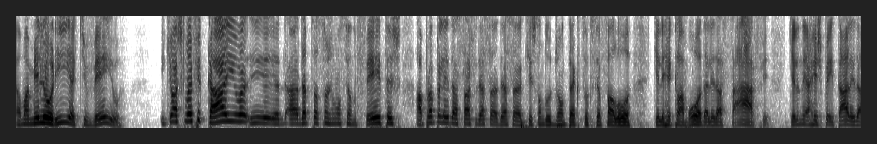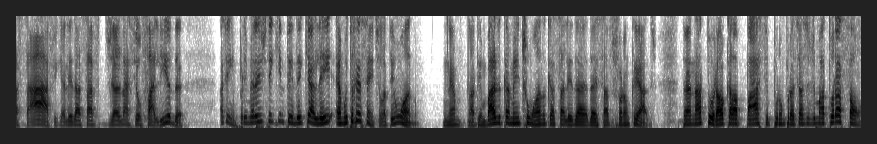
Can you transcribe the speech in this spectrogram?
é uma melhoria que veio e que eu acho que vai ficar e, e adaptações vão sendo feitas. A própria lei da SAF, dessa, dessa questão do John Textor que você falou, que ele reclamou da lei da SAF, que ele não ia respeitar a lei da SAF, que a lei da SAF já nasceu falida. Assim, primeiro a gente tem que entender que a lei é muito recente, ela tem um ano. Né? Ela tem basicamente um ano que essa lei da- das SAFs foram criadas. Então é natural que ela passe por um processo de maturação.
